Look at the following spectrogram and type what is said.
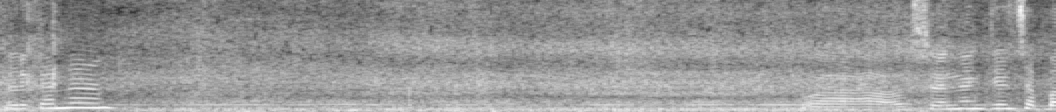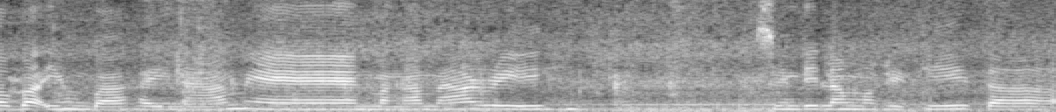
Halika na. Wow. So, nandyan sa baba yung bahay namin, mga Mary. So, hindi lang makikita.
